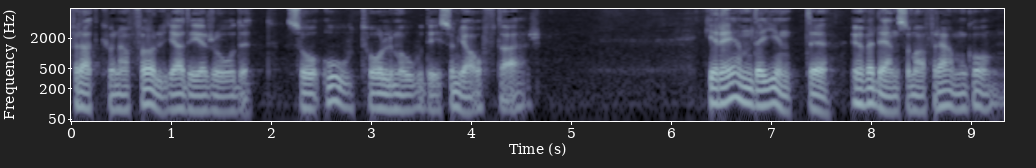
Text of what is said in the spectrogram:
för att kunna följa det rådet, så otålmodig som jag ofta är. Gräm dig inte över den som har framgång.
